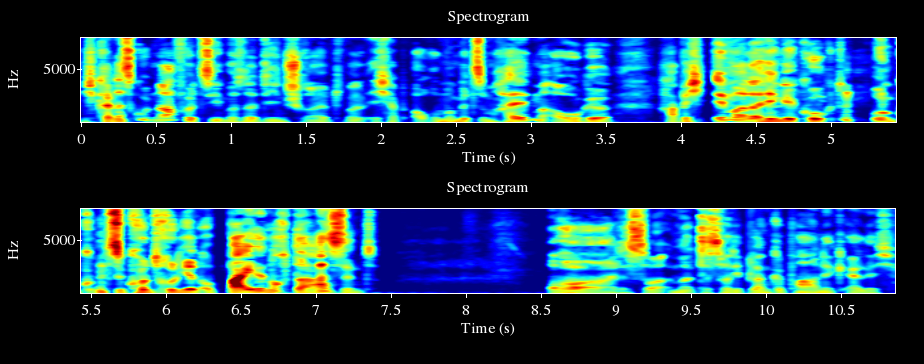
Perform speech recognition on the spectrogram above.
ich kann das gut nachvollziehen, was Nadine schreibt, weil ich habe auch immer mit so einem halben Auge, habe ich immer dahin geguckt, um, um zu kontrollieren, ob beide noch da sind. Oh, das war immer, das war die blanke Panik, ehrlich.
